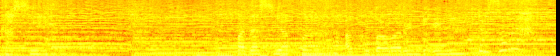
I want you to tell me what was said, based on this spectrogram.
Kasih, pada siapa aku bawa rindu ini? Terserah.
